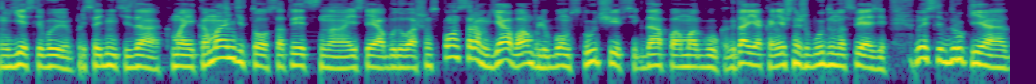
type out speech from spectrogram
если вы присоединитесь, да, к моей команде, то, соответственно, если я буду вашим спонсором, я вам в любом случае всегда помогу, когда я, конечно же, буду на связи. Но если вдруг я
